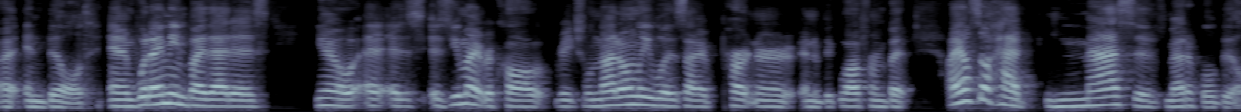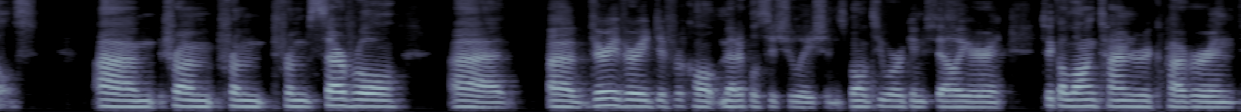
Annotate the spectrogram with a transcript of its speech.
uh, and build. And what I mean by that is, you know, as, as you might recall, Rachel, not only was I a partner in a big law firm, but I also had massive medical bills um, from, from, from several uh, uh, very, very difficult medical situations, multi-organ failure, it took a long time to recover and,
